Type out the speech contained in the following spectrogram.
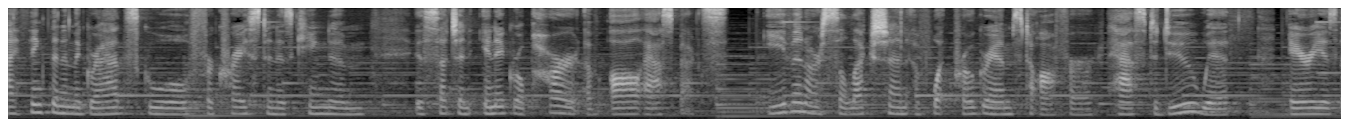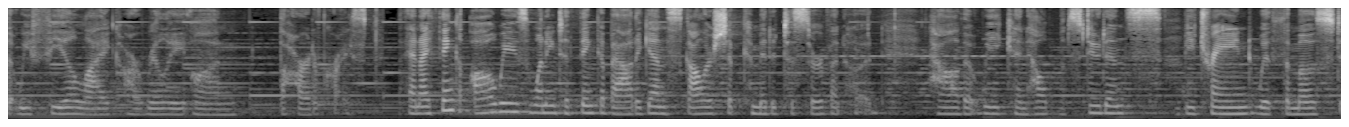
I think that in the grad school for Christ and His kingdom is such an integral part of all aspects. Even our selection of what programs to offer has to do with areas that we feel like are really on the heart of Christ. And I think always wanting to think about, again, scholarship committed to servanthood how that we can help students be trained with the most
